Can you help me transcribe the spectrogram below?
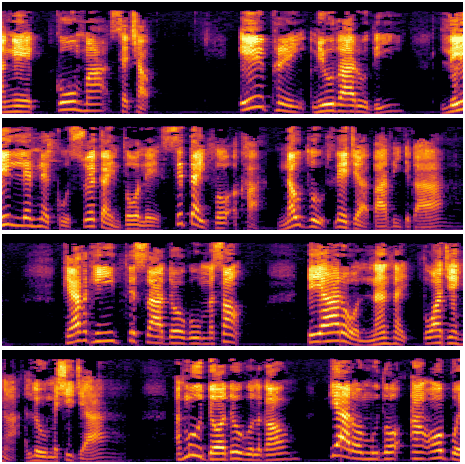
အငယ်9မှ16 အေဖရိမ်အမျိုးသားတို့သည် လေးလက်နက်ကိုဆွဲကင်တော်လဲစစ်တိုက်သောအခါနောက်သို့လှည့်ကြပါသည်တကားဖျားသခင်သစ္စာတော်ကိုမဆောင်တရားတော်လမ်း၌သွားခြင်းငှာအလိုမရှိကြအမှုတော်တို့ကို၎င်းပြတော်မူသောအံ့ဩပွေ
